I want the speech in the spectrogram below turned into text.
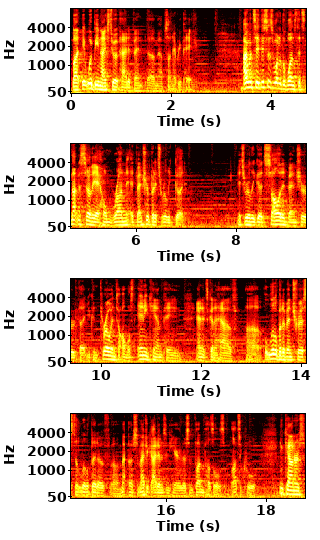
But it would be nice to have had event uh, maps on every page. I would say this is one of the ones that's not necessarily a home run adventure, but it's really good. It's really good, solid adventure that you can throw into almost any campaign, and it's going to have uh, a little bit of interest, a little bit of uh, ma- some magic items in here. There's some fun puzzles, lots of cool encounters.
